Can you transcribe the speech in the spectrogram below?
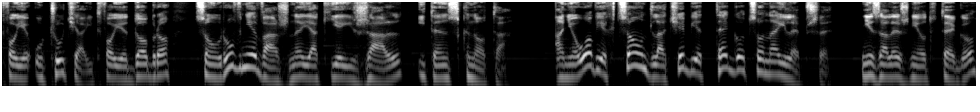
Twoje uczucia i Twoje dobro są równie ważne jak jej żal i tęsknota. Aniołowie chcą dla Ciebie tego, co najlepsze, niezależnie od tego,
